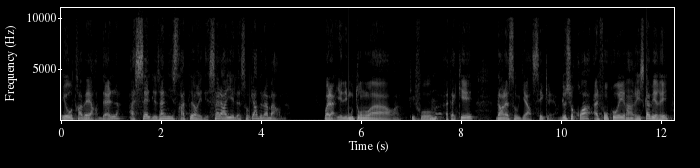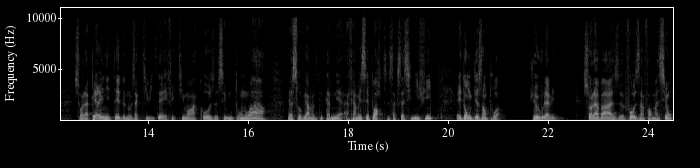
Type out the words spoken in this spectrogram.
et au travers d'elles à celles des administrateurs et des salariés de la sauvegarde de la Marne. Voilà, il y a des moutons noirs qu'il faut Mmh. attaquer dans la sauvegarde, c'est clair. De surcroît, elles font courir un risque avéré sur la pérennité de nos activités. Effectivement, à cause de ces moutons noirs, la sauvegarde va peut-être amener à fermer ses portes. C'est ça que ça signifie. Et donc des emplois. Je vous l'avais dit. Sur la base de fausses informations,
